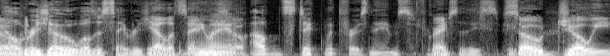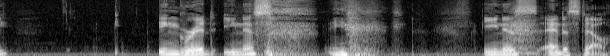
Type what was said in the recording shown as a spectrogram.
Estelle Could- Rigaud. We'll just say Rigaud. Yeah, let's say anyway. Rigaud. I'll stick with first names for Great. most of these. People. So Joey, Ingrid, Enos, Enos, and Estelle.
